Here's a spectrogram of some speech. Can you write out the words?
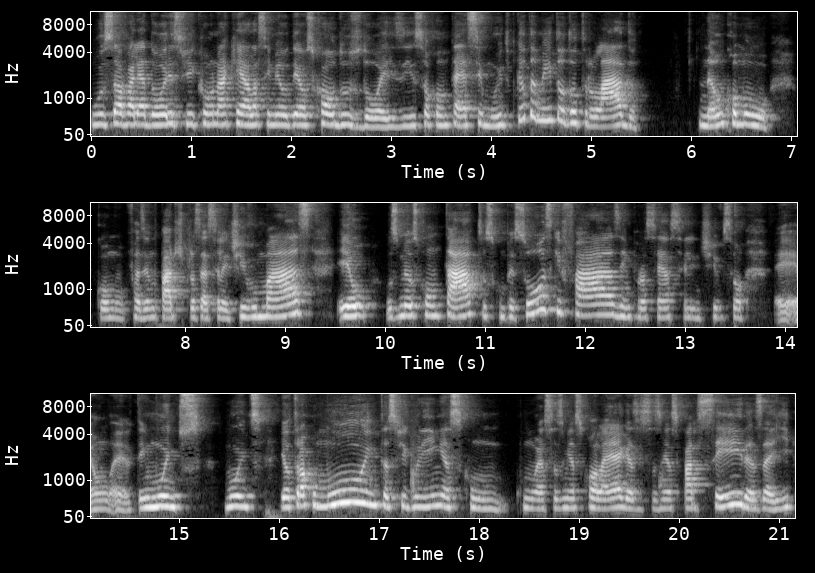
os avaliadores ficam naquela assim, meu Deus, qual dos dois? E isso acontece muito, porque eu também estou do outro lado, não como como fazendo parte do processo seletivo, mas eu, os meus contatos com pessoas que fazem processo seletivo são, é, é, é tem muitos, muitos. Eu troco muitas figurinhas com, com essas minhas colegas, essas minhas parceiras aí,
